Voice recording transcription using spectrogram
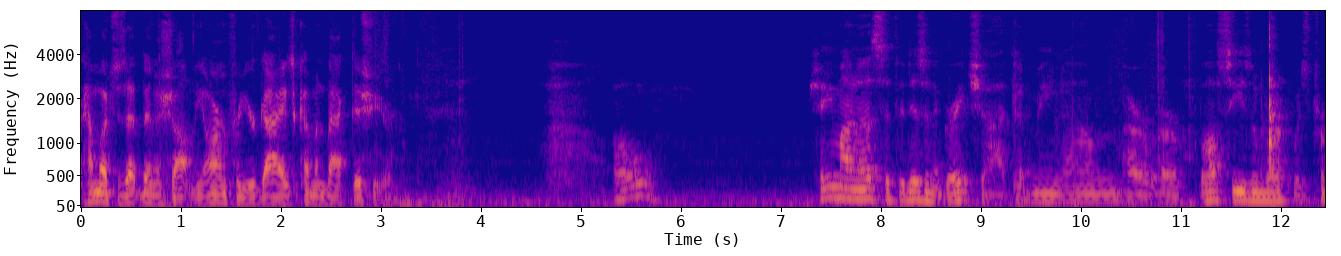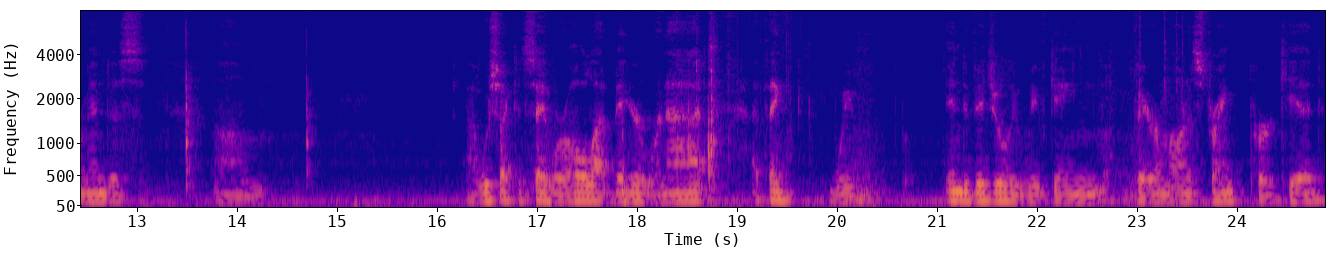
How much has that been a shot in the arm for your guys coming back this year? Oh, shame on us if it isn't a great shot. I mean, um, our, our off-season work was tremendous. Um, I wish I could say we're a whole lot bigger. We're not. I think we've individually we've gained a fair amount of strength per kid.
